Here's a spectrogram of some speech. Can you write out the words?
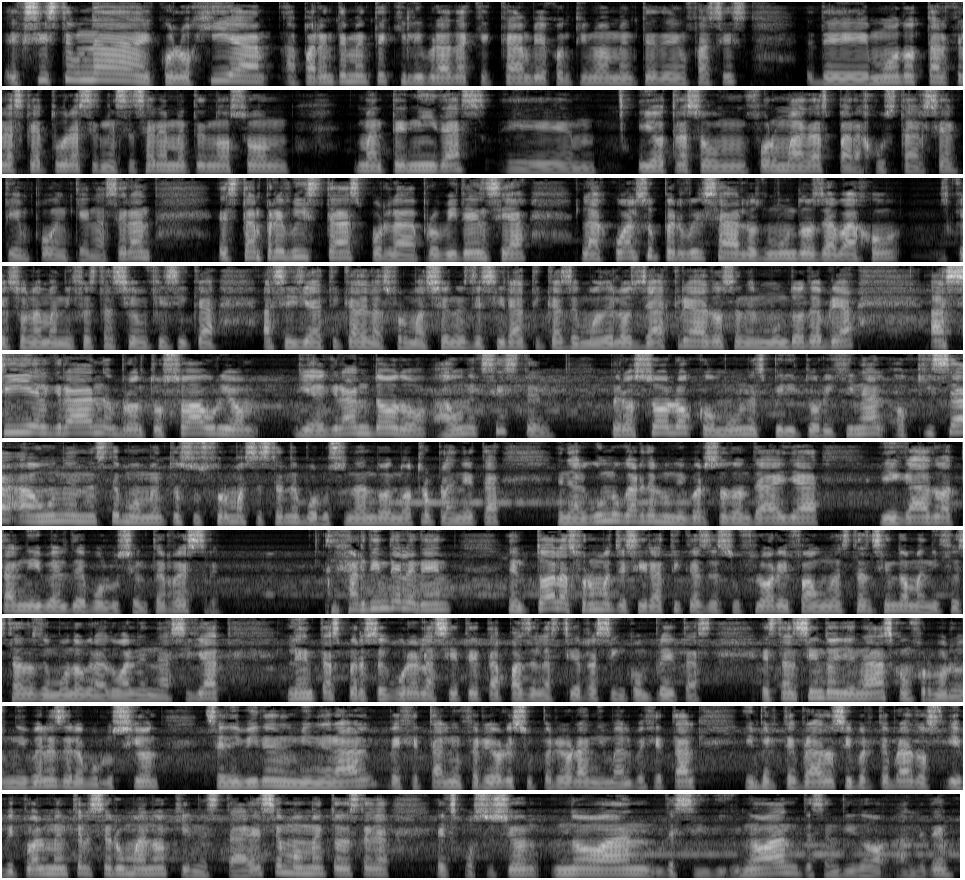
Existe una ecología aparentemente equilibrada que cambia continuamente de énfasis, de modo tal que las criaturas innecesariamente no son mantenidas em, y otras son formadas para ajustarse al tiempo en que nacerán. Están previstas por la providencia, la cual supervisa a los mundos de abajo que son la manifestación física asiática de las formaciones desiráticas de modelos ya creados en el mundo de Ebrea Así el gran brontosaurio y el gran dodo aún existen, pero solo como un espíritu original o quizá aún en este momento sus formas estén evolucionando en otro planeta, en algún lugar del universo donde haya llegado a tal nivel de evolución terrestre. El jardín del Edén, en todas las formas desiráticas de su flora y fauna, están siendo manifestados de modo gradual en Asiyat lentas pero seguras las siete etapas de las tierras incompletas. Están siendo llenadas conforme los niveles de la evolución se dividen en mineral, vegetal inferior y superior, animal vegetal, invertebrados y vertebrados. Y habitualmente el ser humano, quien está a ese momento de esta exposición, no han, no han descendido al Edén.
